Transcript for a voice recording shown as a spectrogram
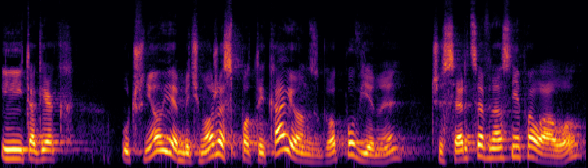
I tak jak uczniowie, być może spotykając Go, powiemy, czy serce w nas nie pałało,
